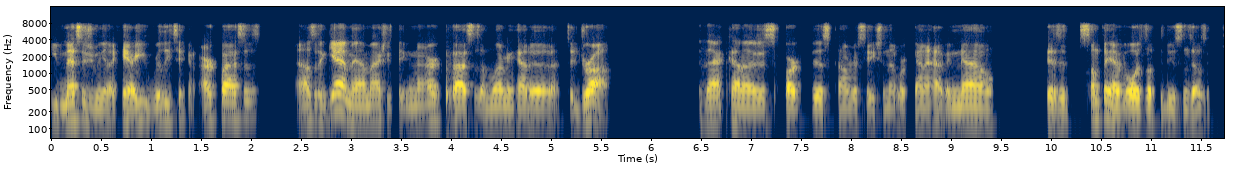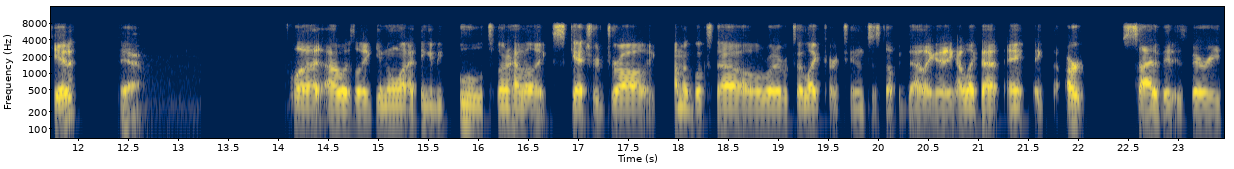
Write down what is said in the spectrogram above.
You messaged me like, "Hey, are you really taking art classes?" And I was like, "Yeah, man, I'm actually taking art classes. I'm learning how to to draw." And that kind of just sparked this conversation that we're kind of having now because it's something I've always loved to do since I was a kid. Yeah. But I was like, you know what? I think it'd be cool to learn how to like sketch or draw like comic book style or whatever. Because I like cartoons and stuff like that. Like I, I like that. And, like the art side of it is very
